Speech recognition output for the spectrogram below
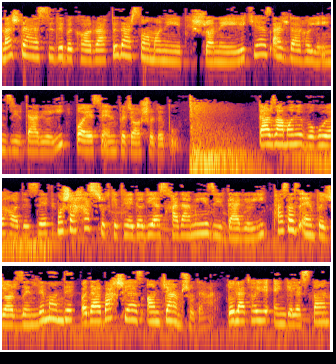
نشت اسید به کار رفته در سامانه پیشرانه یکی از اژدرهای این زیردریایی باعث انفجار شده بود. در زمان وقوع حادثه مشخص شد که تعدادی از خدمه زیردریایی پس از انفجار زنده مانده و در بخشی از آن جمع شدهاند. دولت‌های انگلستان،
